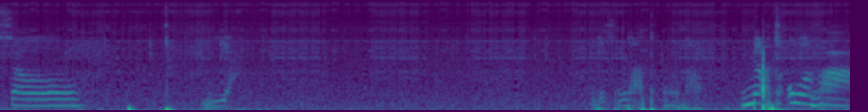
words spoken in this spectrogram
So, yeah. It is not over. Not over!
